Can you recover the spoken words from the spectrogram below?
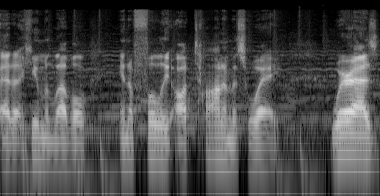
at a human level in a fully autonomous way. Whereas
